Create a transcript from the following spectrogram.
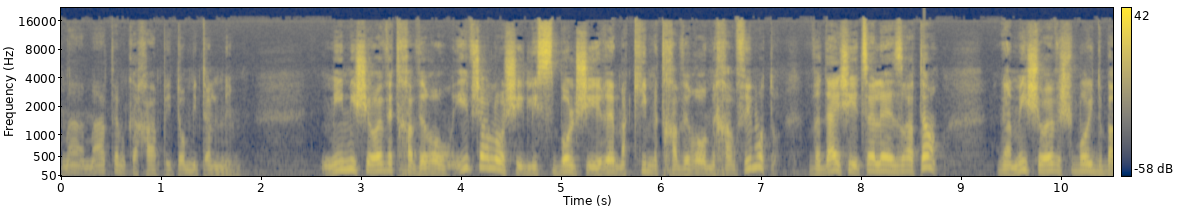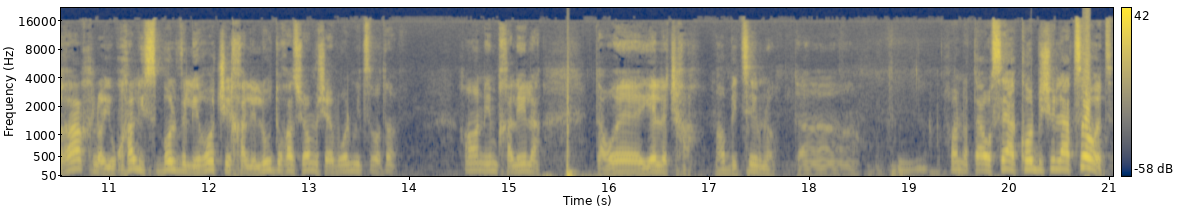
מה, מה אתם ככה פתאום מתעלמים? מי מי שאוהב את חברו, אי אפשר לו לסבול שיראה מכים את חברו או מחרפים אותו, ודאי שיצא לעזרתו. גם מי שאוהב שמו יתברך לא יוכל לסבול ולראות שיחללו אותו חס ושלום ושיעברו על מצוותיו. נכון, אם חלילה אתה רואה ילד שלך, מרביצים לו, אתה... נכון, אתה עושה הכל בשביל לעצור את זה.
